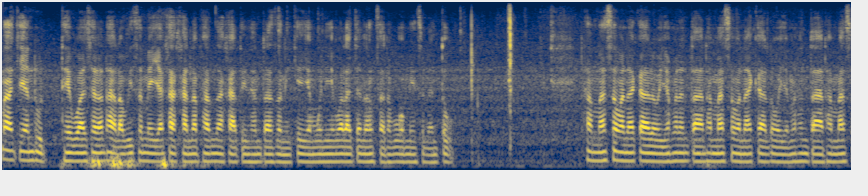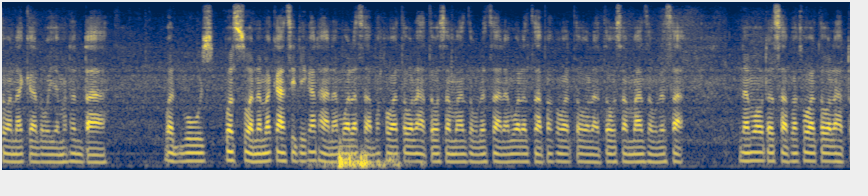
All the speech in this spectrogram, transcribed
มาเจนดุดเทวาชรถาลวิสเมยคาคันพัมนาคาตินทันตาสนิเกยมุนีวราจนังสัทโวเมสุนันตุ ธรรมะสวนาการโรยมทันตาธรรมะสวนาการโรยมทันตาธรรมะสวนาการโรยมทันตาบทบูชบทสวดนามการสิทธิคาถานะโมรัสสะภควะโตอะระโตสัมมาสัมพุทธัสสะนะโมรัสสะภควะโตอะระโตสัมมาสัมพุทธัสสะนะโมตัสสะภะคะวะโตอะระหะโต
